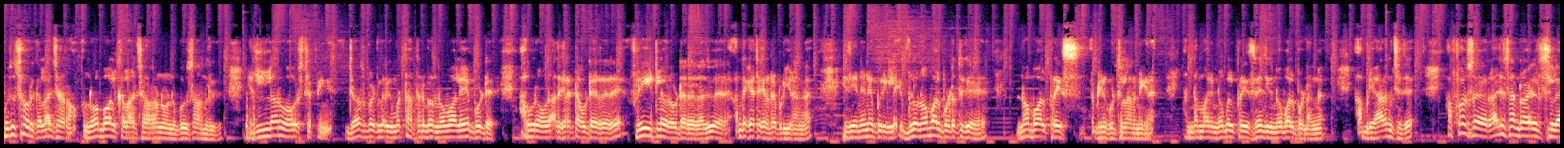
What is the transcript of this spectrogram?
புதுசாக ஒரு கலாச்சாரம். நோபால் கலாச்சாரம்னு ஒன்று புதுசாக வந்திருக்கு. எல்லோரும் ஓவர் ஸ்டெப்பிங் ஜார்ஜ் பட்லருக்கு மட்டும் அத்தனை பேர் நோபாலே போட்டு அவரும் out- அது கரெக்டாக அவுட் ஆயிடுறாரு. ஃப்ரீ ஹீட்டில் அவர் அவுட் ஆயிடுறாரு. அது வேறு. அந்த கேட்சை கரெக்டாக பிடிக்கிறாங்க. இது என்னென்ன புரியல. இவ்வளோ நோபால் போடுறதுக்கு நோபால் ப்ரைஸ் அப்படின்னு கொடுத்துடலாம்னு நினைக்கிறேன். அந்த மாதிரி நோபல் பிரைஸ் ரேஞ்சுக்கு நோபால் போட்டாங்க. அப்படி ஆரம்பிச்சது. அஃப்கோர்ஸ் ராஜஸ்தான் ராயல்ஸில்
